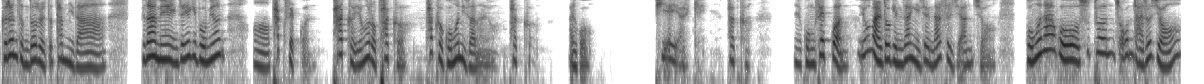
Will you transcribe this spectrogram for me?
그런 정도를 뜻합니다. 그 다음에 이제 여기 보면 어, 팍세권. 파크. 영어로 파크. 파크 공원이잖아요. 파크. 아이고. PARK. 파크. 네, 공세권. 요 말도 굉장히 이제 낯설지 않죠. 공원하고 숲은 조금 다르죠.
